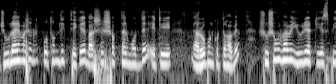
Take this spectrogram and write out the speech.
জুলাই মাসের প্রথম দিক থেকে বা শেষ সপ্তাহের মধ্যে এটি রোপণ করতে হবে। সুষমভাবে ইউরিয়া, টিএসপি,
